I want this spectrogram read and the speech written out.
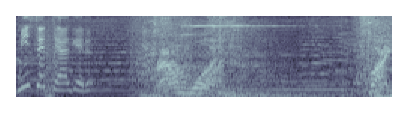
見せてあげる。Round one. Fight!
